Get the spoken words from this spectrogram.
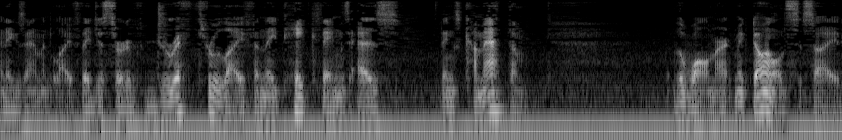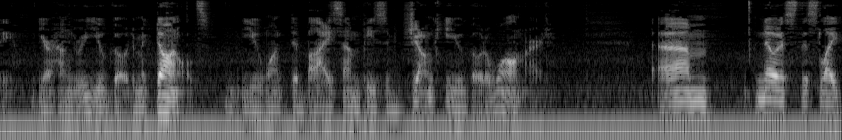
an examined life. They just sort of drift through life and they take things as things come at them. The Walmart McDonald's Society you're hungry, you go to McDonald's. You want to buy some piece of junk, you go to Walmart. Um, notice the slight,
